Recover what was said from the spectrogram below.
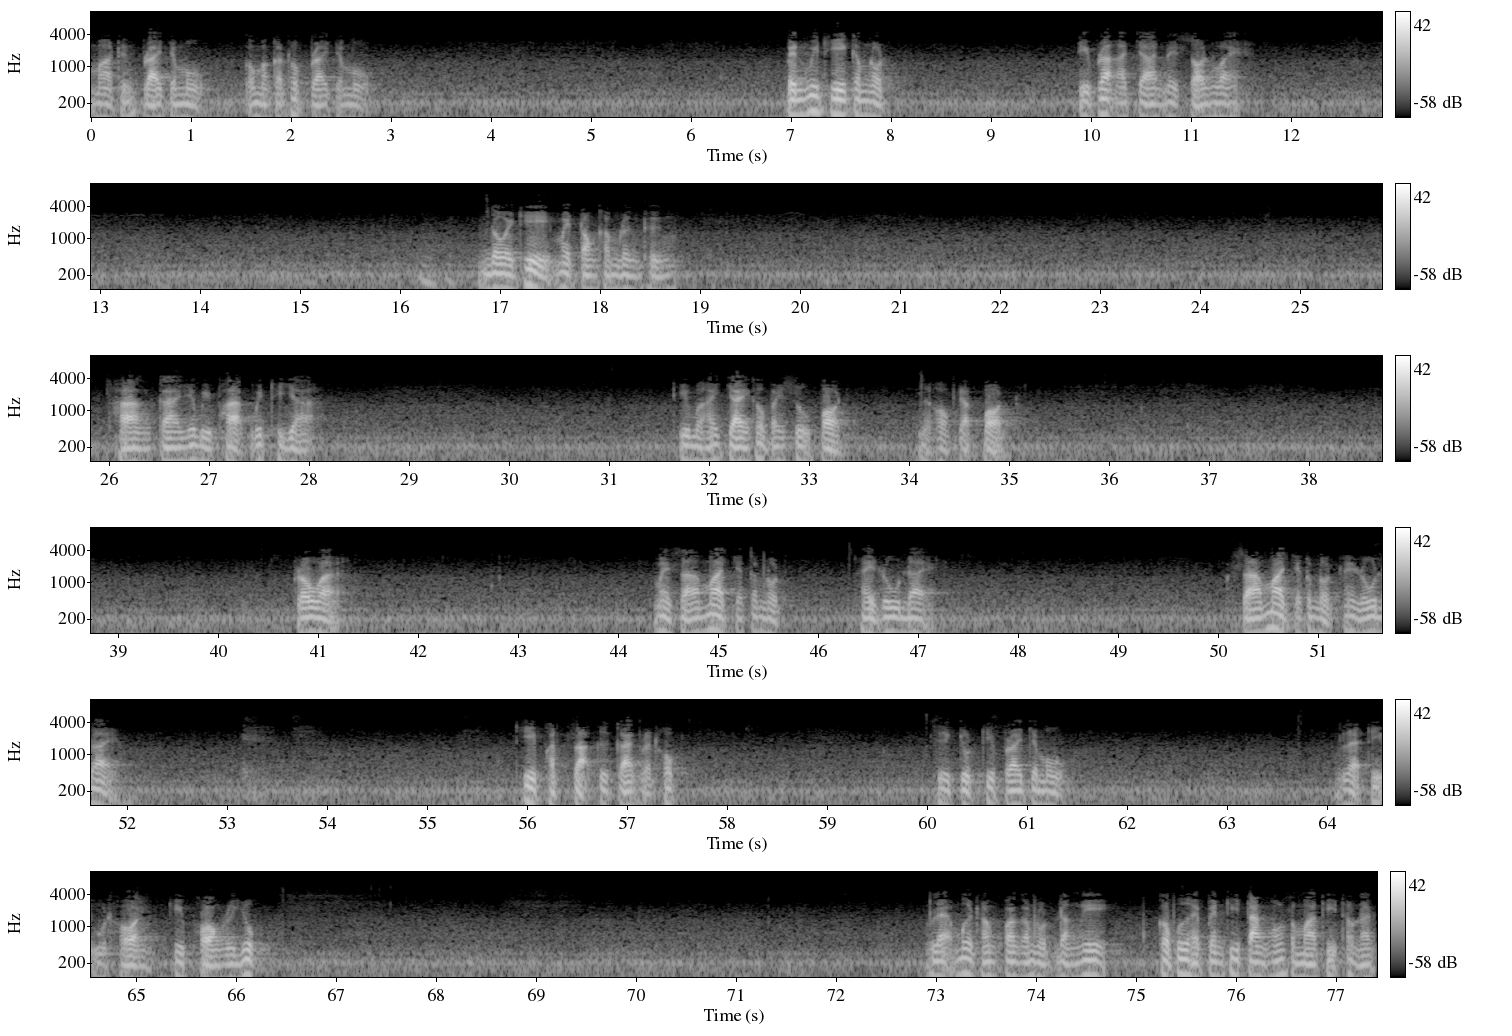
มาถึงปลายจมูก ก็มากระทบปลายจมูก เป็นวิธีกำหนดที่พระอาจารย์ได้สอนไว้ โดยที่ไม่ต้องคำนึงถึง ทางกายวิภาควิทยา ที่มาให้ใจเข้าไปสู่ปอด ออกจากปอด เพราะว่าไม่สามารถจะกำหนด ให้รู้ได้ สามารถจะกำหนดให้รู้ได้ ที่ผัสสะคือการกระทบ คือจุดที่ปลายจมูก และที่อุทธรที่พองหรือยุบและเมื่อทำความกำหนดดังนี้ ก็เพื่อให้เป็นที่ตั้งของสมาธิเท่านั้น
